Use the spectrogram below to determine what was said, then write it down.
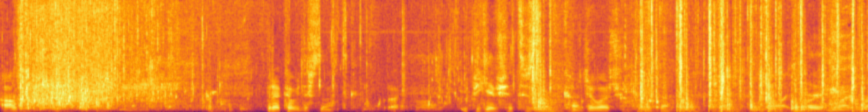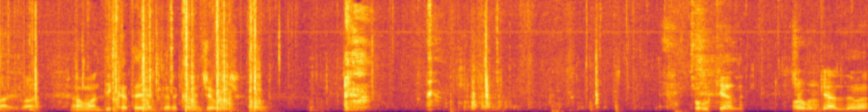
Al. Bırakabilirsin artık. Bıraktım abi. İpi gevşetirsin. Kanca var çünkü orada. Vay vay vay vay vay. Aman dikkat ayaklara kanca var. Çabuk geldi. Çabuk geldi değil mi?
